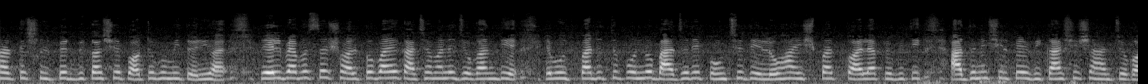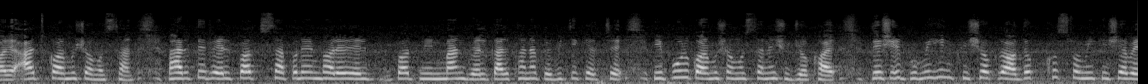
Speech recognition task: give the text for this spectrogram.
ভারতের শিল্পের বিকাশের পটভূমি তৈরি হয়। রেল ব্যবস্থা স্বল্প ব্যয়ে কাঁচামালের যোগান দিয়ে এবং উৎপাদিত পণ্য বাজারে পৌঁছে দিয়ে লোহা, ইস্পাত, কয়লা প্রভৃতি আধুনিক শিল্পের বিকাশে সাহায্য করে। আট কর্মসংস্থান। ভারতের রেলপথ স্থাপনের ফলে রেলপথ নির্মাণ, রেল কারখানা প্রভৃতি ক্ষেত্রে বিপুল কর্মসংস্থানের সুযোগ হয়। দেশের ভূমিহীন কৃষকরা অদক্ষ শ্রমিক হিসেবে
